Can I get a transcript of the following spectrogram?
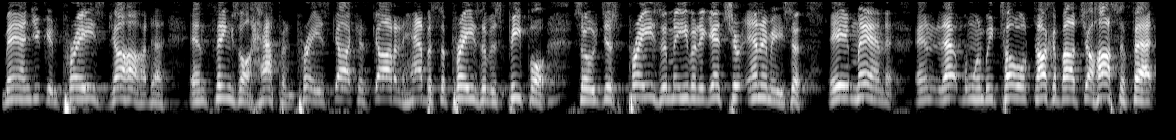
man, you can praise God uh, and things will happen. Praise God, because God inhabits the praise of his people. So just praise him even against your enemies. Uh, amen. And that when we talk, talk about Jehoshaphat,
